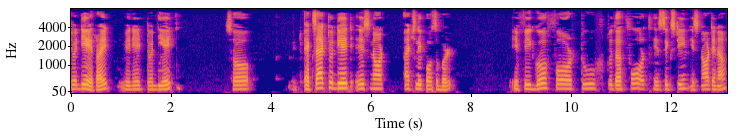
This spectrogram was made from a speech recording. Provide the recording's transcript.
28 right we need 28 so exact 28 is not actually possible if we go for 2 to the 4th is 16 is not enough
